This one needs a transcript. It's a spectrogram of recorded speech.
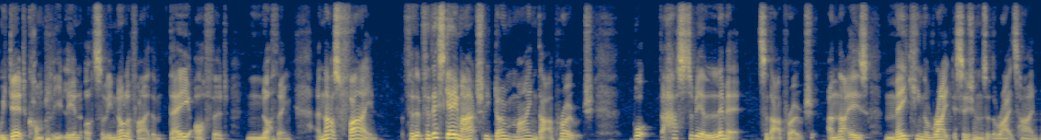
we did completely and utterly nullify them. They offered nothing, and that's fine. For the, for this game, I actually don't mind that approach, but there has to be a limit to that approach, and that is making the right decisions at the right time.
